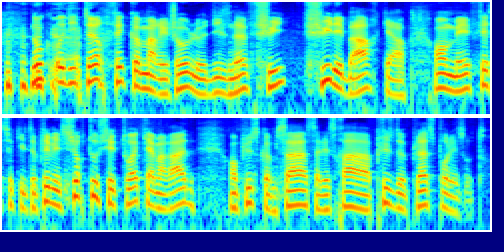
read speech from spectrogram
Donc, auditeur, fais comme Marie-Jo, le Covid-19. Fuis, fuis les bars, car en mai, fais ce qu'il te plaît, mais surtout chez toi, camarade. En plus, comme ça, ça laissera plus de place pour les autres.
